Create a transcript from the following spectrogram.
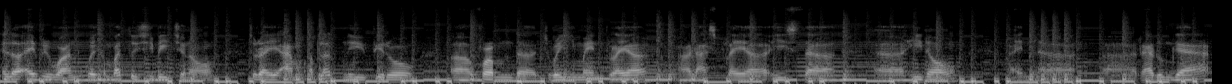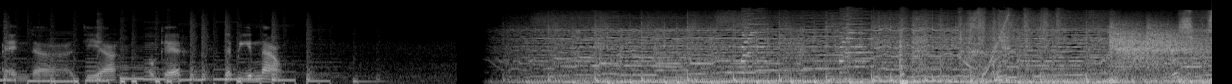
Hello everyone, welcome back to CB channel. Today I'm upload new video uh, from the three main player. Uh, player is the uh, Hino and uh, uh, Radunga and uh, Tia. Okay, let's begin now. Let's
